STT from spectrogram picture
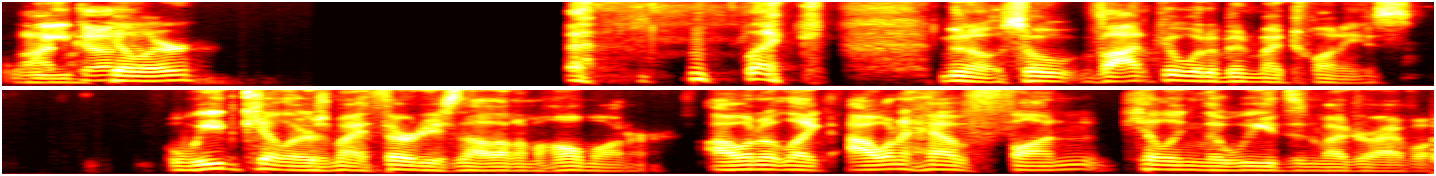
weed Vodka? killer. like, no, so vodka would have been my 20s. Weed killer is my 30s now that I'm a homeowner. I want to like I want to have fun killing the weeds in my driveway.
